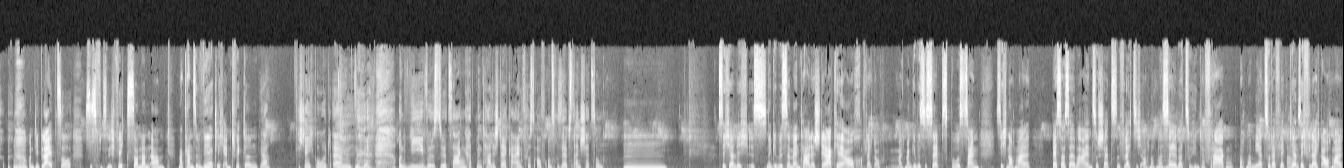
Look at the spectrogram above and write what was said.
mhm. und die bleibt so. Das ist nicht fix, sondern ähm, man kann sie wirklich entwickeln. Ja, verstehe ich gut. Ähm, und wie würdest du jetzt sagen, hat mentale Stärke Einfluss auf unsere Selbsteinschätzung? Hm. Sicherlich ist eine gewisse mentale Stärke, auch vielleicht auch manchmal ein gewisses Selbstbewusstsein, sich nochmal besser selber einzuschätzen, vielleicht sich auch nochmal mhm. selber zu hinterfragen, nochmal mehr zu reflektieren, okay. sich vielleicht auch mal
